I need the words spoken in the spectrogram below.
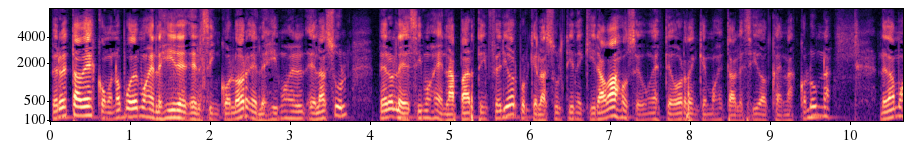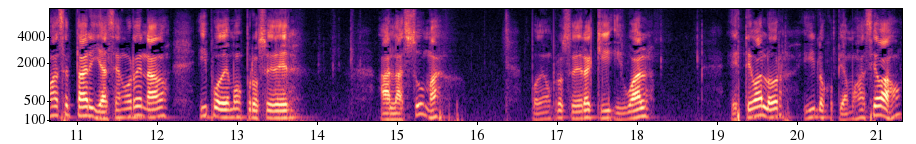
pero esta vez como no podemos elegir el, sin color, elegimos el, el, azul, pero le decimos en la parte inferior porque el azul tiene que ir abajo según este orden que hemos establecido acá en las columnas. Le damos a aceptar y ya se han ordenado y podemos proceder a la suma. Podemos proceder aquí igual este valor y lo copiamos hacia abajo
